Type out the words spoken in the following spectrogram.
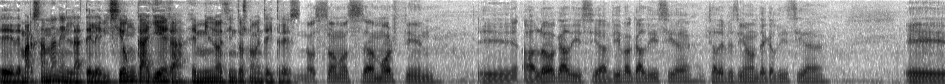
eh, de Mark Sandman en la televisión gallega en 1993. Nós somos Morfin. E alô Galícia, viva Galícia, televisão de Galícia. E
